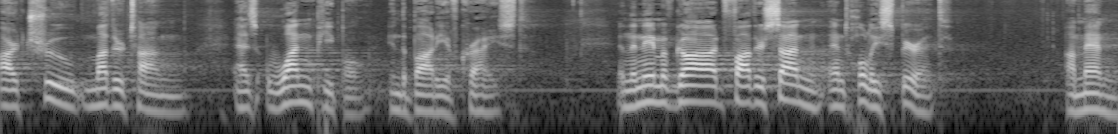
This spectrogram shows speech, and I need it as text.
our true mother tongue as one people in the body of Christ. In the name of God, Father, Son, and Holy Spirit. Amen.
